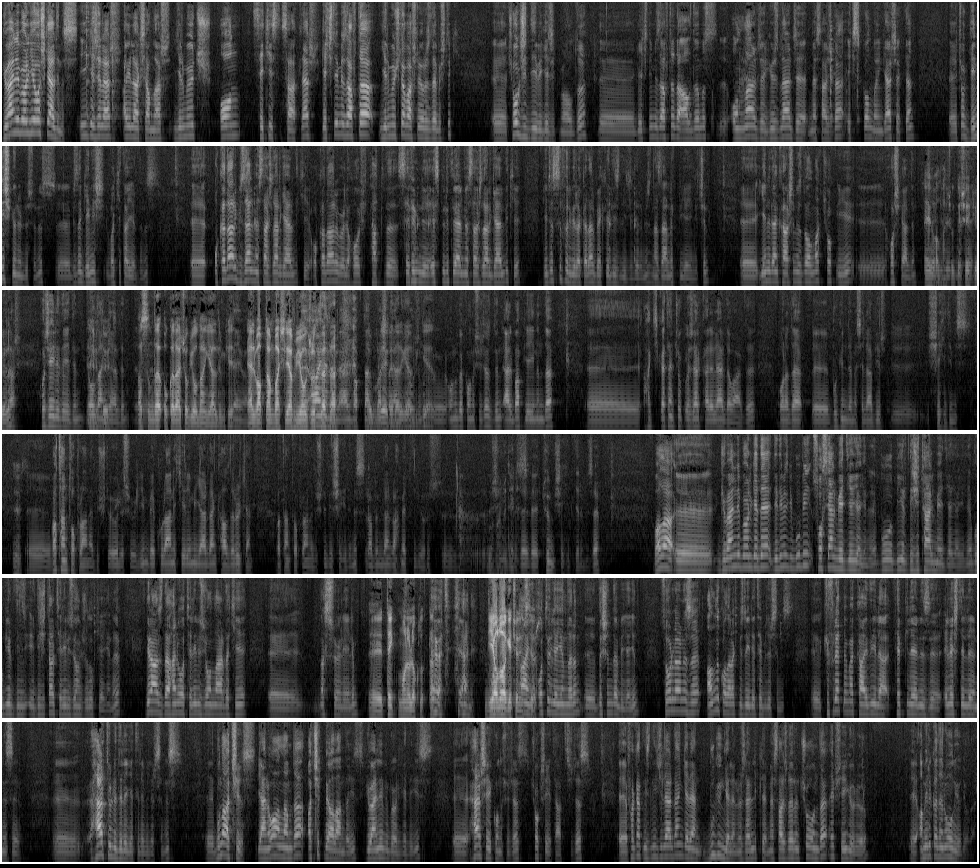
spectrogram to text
Güvenli bölgeye hoş geldiniz. İyi geceler, hayırlı akşamlar. 23 18 saatler. Geçtiğimiz hafta 23'te başlıyoruz demiştik. Ee, çok ciddi bir gecikme oldu. Ee, geçtiğimiz hafta da aldığımız e, onlarca, yüzlerce mesajda eksik olmayın gerçekten. e, çok geniş gönüllüsünüz. Ee, bize geniş vakit ayırdınız. Ee, o kadar güzel mesajlar geldi ki, o kadar böyle hoş, tatlı, sevimli, espritüel mesajlar geldi ki gece 01'e kadar bekledi izleyicilerimiz nazarlık bir yayın için. Ee, yeniden karşınızda olmak çok iyi. Ee, hoş geldin. Eyvallah, çok teşekkürler. Yarar. Kocaeli'deydin, yoldan Evet, evet. geldin. Ee, Aslında o kadar çok yoldan geldim ki. Eyvallah. Elbap'tan başlayan bir e, yolculukta Aynen da. öyle, Elbap'tan buraya kadar geldik yolculuk. yani. Ee, onu da konuşacağız. Dün Elbap yayınında e, hakikaten çok özel kareler de vardı. Orada e, bugün de mesela bir e, şehidimiz Evet. e, vatan toprağına düştü öyle söyleyeyim ve Kur'an-ı Kerim'i yerden kaldırırken vatan toprağına düştü bir şehidimiz. Rabbimden rahmet diliyoruz e, şehidimize ve tüm şehitlerimize. Valla e, güvenli bölgede dediğimiz gibi bu bir sosyal medya yayını, bu bir dijital medya yayını, bu bir di- dijital televizyonculuk yayını. Biraz da hani o televizyonlardaki e, nasıl söyleyelim? Ee, tek monologluktan Evet yani. diyaloğa geçelim Aynen istiyoruz. o tür yayınların e, dışında bir yayın. Sorularınızı anlık olarak bize iletebilirsiniz. E, küfür etmeme kaydıyla tepkilerinizi, eleştirilerinizi e, her türlü dile getirebilirsiniz. E, buna açığız. Yani o anlamda açık bir alandayız, güvenli bir bölgedeyiz. E, her şeyi konuşacağız, çok şeyi tartışacağız. E, fakat izleyicilerden gelen, bugün gelen özellikle mesajların çoğunda hep şeyi görüyorum. E, Amerika'da ne oluyor diyorlar.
